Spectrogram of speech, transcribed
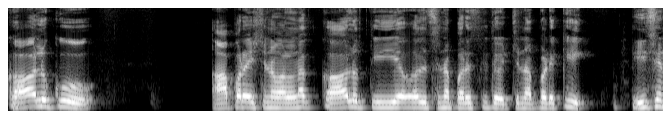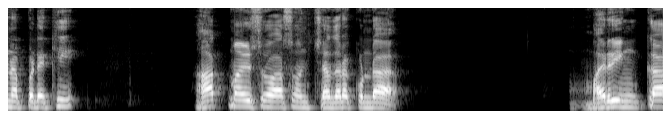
కాలుకు ఆపరేషన్ వలన కాలు తీయవలసిన పరిస్థితి వచ్చినప్పటికీ తీసినప్పటికీ ఆత్మవిశ్వాసం చెదరకుండా మరి ఇంకా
